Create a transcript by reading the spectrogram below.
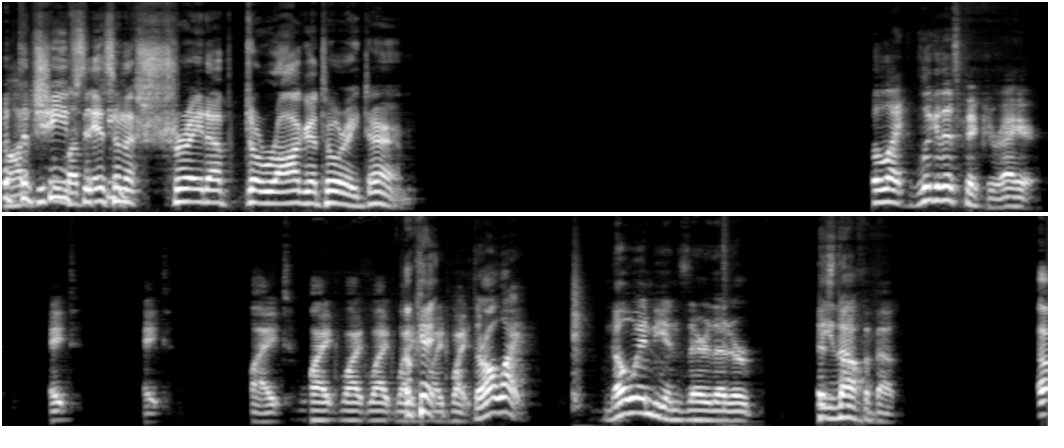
But the Chiefs the isn't a straight up derogatory term. But like, look at this picture right here. White, white, white, white, white, white, white, Okay. white, white. They're all white. No Indians there that are pissed You know. off about. Oh,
